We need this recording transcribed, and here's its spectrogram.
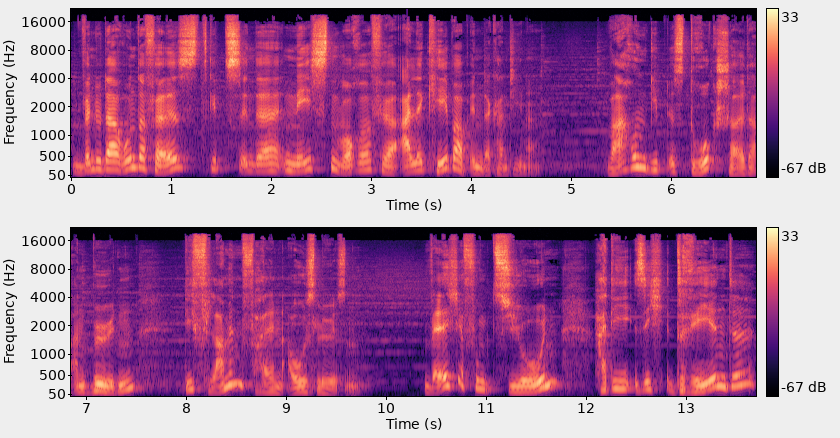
wenn du da runterfällst, gibt es in der nächsten Woche für alle Kebab in der Kantine. Warum gibt es Druckschalter an Böden, die Flammenfallen auslösen? Welche Funktion hat die sich drehende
